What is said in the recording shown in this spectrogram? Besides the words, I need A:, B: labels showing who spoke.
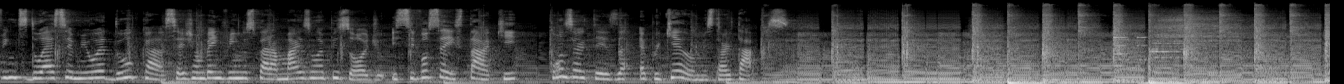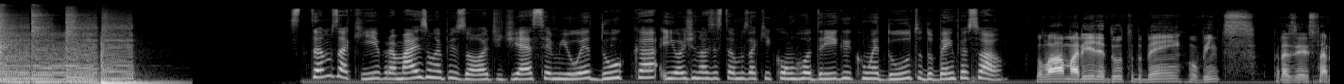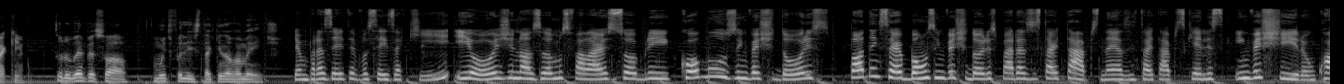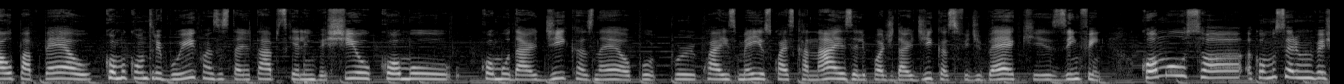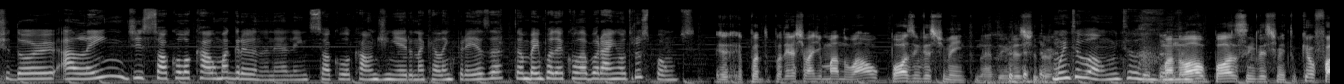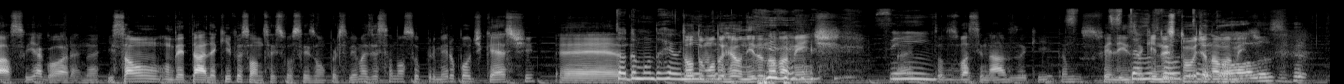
A: ouvintes do SMU Educa! Sejam bem-vindos para mais um episódio. E se você está aqui, com certeza é porque ama startups. Estamos aqui para mais um episódio de SMU Educa e hoje nós estamos aqui com o Rodrigo e com o Edu. Tudo bem, pessoal?
B: Olá, Marília, Edu, tudo bem? Ouvintes, prazer estar aqui.
C: Tudo bem, pessoal? Muito feliz de estar aqui novamente.
A: É um prazer ter vocês aqui e hoje nós vamos falar sobre como os investidores podem ser bons investidores para as startups, né? As startups que eles investiram, qual o papel, como contribuir com as startups que ele investiu, como como dar dicas, né? Por, por quais meios, quais canais ele pode dar dicas, feedbacks, enfim como só como ser um investidor além de só colocar uma grana, né? Além de só colocar um dinheiro naquela empresa, também poder colaborar em outros pontos.
B: Eu, eu poderia chamar de manual pós-investimento, né, do investidor.
A: muito bom, muito bom.
B: Manual pós-investimento. O que eu faço e agora, né? E só um, um, detalhe aqui, pessoal, não sei se vocês vão perceber, mas esse é o nosso primeiro podcast. É...
A: Todo mundo reunido.
B: Todo mundo reunido novamente.
A: Né? Sim.
B: Né? Todos vacinados aqui, estamos felizes estamos aqui no voltando. estúdio novamente.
